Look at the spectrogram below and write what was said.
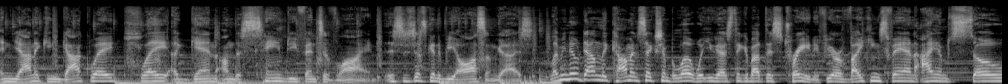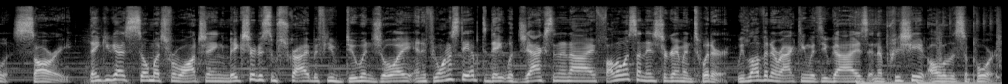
and Yannick Ngakoue play again on the same defensive line. This is just going to be awesome, guys. Let me know down in the comment section below what you guys think about this trade. If you're a Vikings fan, I am so sorry. Thank you guys so much for watching. Make sure to subscribe if you do enjoy, and if you want to stay up to date with Jackson and I, follow us on Instagram and Twitter. We love interacting with you guys and appreciate all of the support.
